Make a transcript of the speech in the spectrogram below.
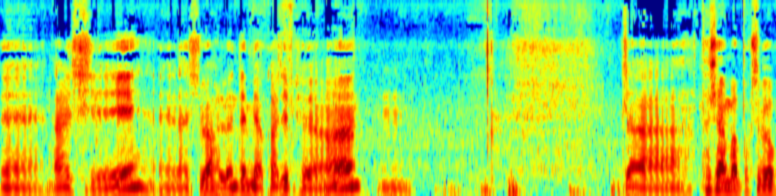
예, 날씨, 예, 날씨와 관련된 몇 가지 표현, 음. 자, 다시 한번 복습해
